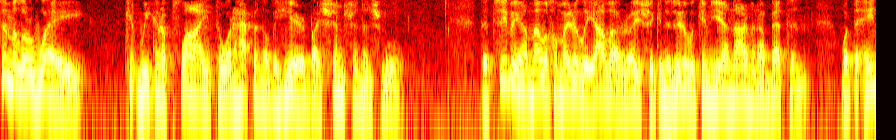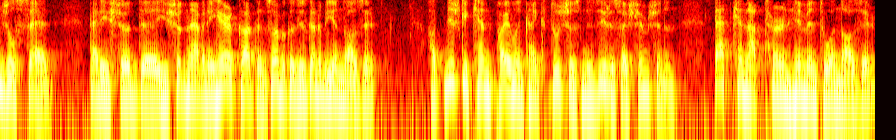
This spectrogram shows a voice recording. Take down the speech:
similar way, we can apply to what happened over here by Shimshon and Shmuel. What the angel said that he should uh, he shouldn't have any haircut and so on because he's going to be a nazir. That cannot turn him into a nazir.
